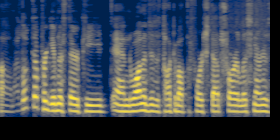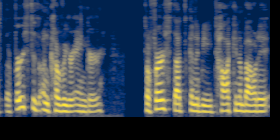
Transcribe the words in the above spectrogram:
Um, i looked up forgiveness therapy and wanted to just talk about the four steps for our listeners. The first is uncover your anger so first that's going to be talking about it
